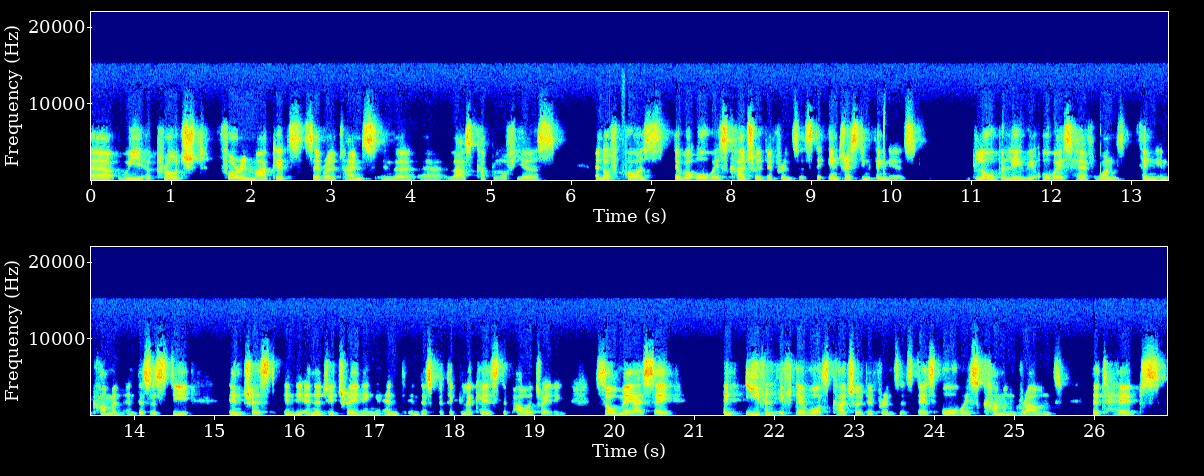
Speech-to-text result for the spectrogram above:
uh, we approached foreign markets several times in the uh, last couple of years. And of course, there were always cultural differences. The interesting thing is, globally, we always have one thing in common, and this is the interest in the energy trading, and in this particular case, the power trading. So, may I say, and even if there was cultural differences, there's always common ground that helps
